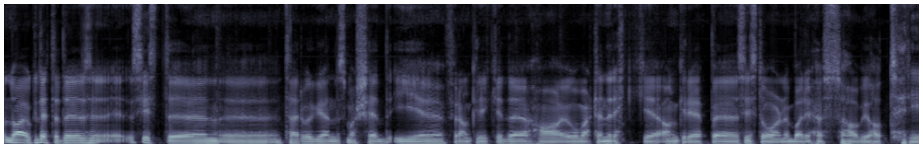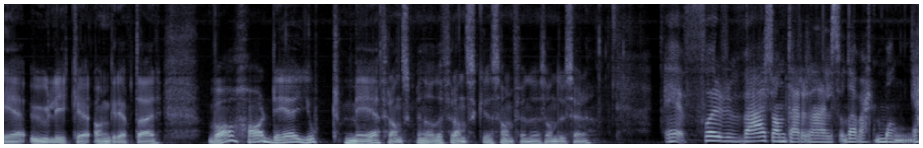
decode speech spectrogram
nå, er jo ikke dette det siste terrorgreiene som har skjedd i Frankrike. Det har jo vært en rekke angrep de siste årene. Bare i høst så har vi jo hatt tre ulike angrep der. Hva har det gjort med franskmenn og det franske samfunnet, sånn du ser det? Eh, for hver sånn terrorhendelse, og det har vært mange,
